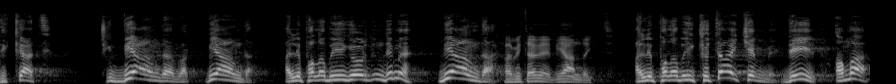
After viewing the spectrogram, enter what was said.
Dikkat. Çünkü bir anda bak bir anda Ali Palabı'yı gördün değil mi? Bir anda. Tabii tabii bir anda gitti. Ali Palabıyı kötü hakem mi? Değil. Ama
